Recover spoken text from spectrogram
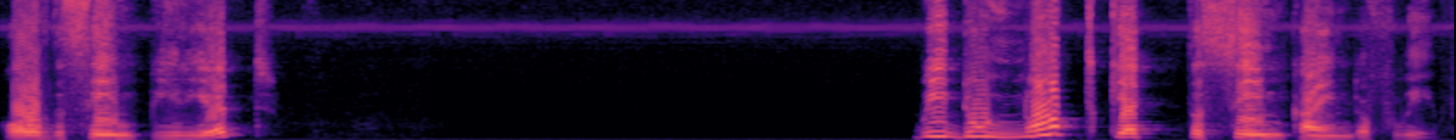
or of the same period, we do not get the same kind of wave.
